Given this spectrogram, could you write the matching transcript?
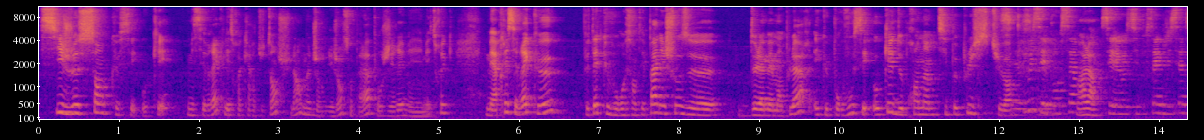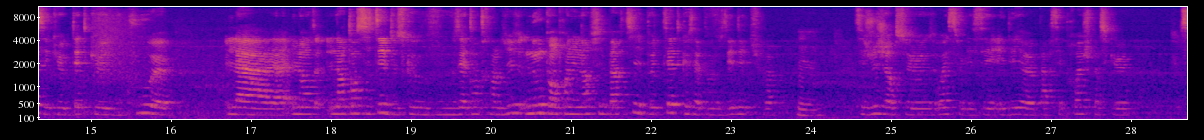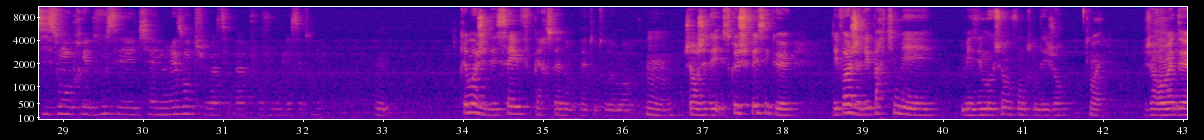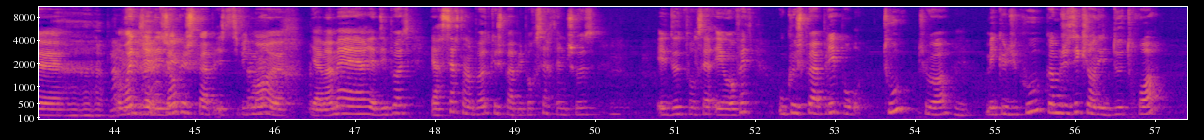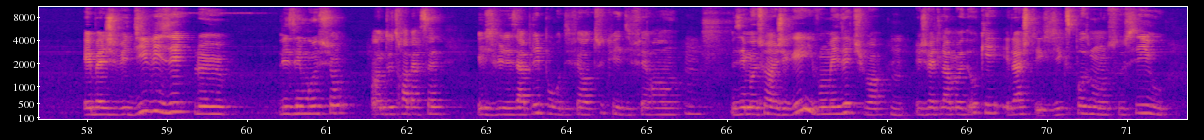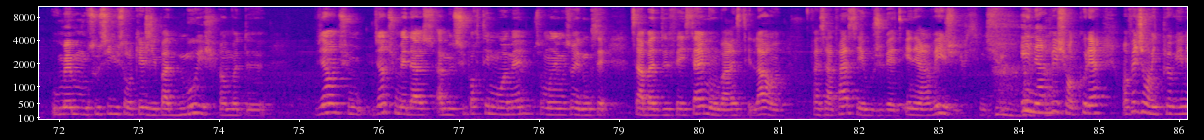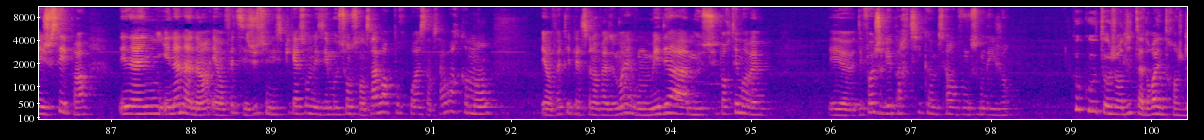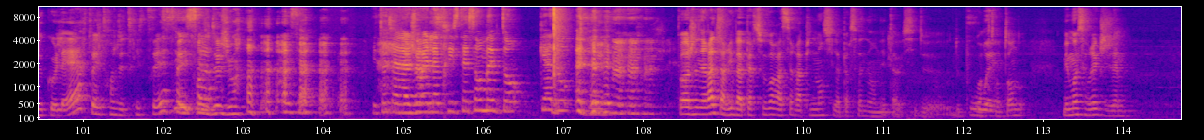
si je sens que c'est ok, mais c'est vrai que les trois quarts du temps, je suis là en mode genre les gens sont pas là pour gérer mes, mes trucs. Mais après, c'est vrai que peut-être que vous ressentez pas les choses euh, de la même ampleur et que pour vous c'est ok de prendre un petit peu plus, tu vois. oui, c'est pour ça. Voilà. C'est aussi pour ça que je dis ça, c'est que peut-être que du coup, euh, l'intensité de ce que vous êtes en train de vivre, nous on peut en prendre une infime partie et peut-être que ça peut vous aider, tu vois. Hmm. C'est juste genre se, ouais, se laisser aider euh, par ses proches parce que s'ils sont auprès de vous, c'est qu'il y a une raison, tu vois, c'est pas pour vous laisser tomber. Après, moi, j'ai des safe personnes en fait autour de moi. Hmm. Genre, j'ai des... ce que je fais, c'est que des fois, je répartis mes, mes émotions en fonction des gens. Ouais. Genre en mode. euh, en mode, il y a des gens que je peux appeler. Typiquement, euh, il y a ma mère, il y a des potes. Il y a certains potes que je peux appeler pour certaines choses. Mm. Et d'autres pour certaines. Et en fait, ou que je peux appeler pour tout, tu vois. Mm. Mais que du coup, comme je sais que j'en ai deux, trois, et ben je vais diviser le, les émotions en deux, trois personnes. Et je vais les appeler pour différents trucs et différents les émotions à gérer, ils vont m'aider, tu vois. Mm. Et je vais être là en mode, ok, et là, j'expose mon souci ou, ou même mon souci sur lequel j'ai pas de mots et je suis en mode, euh, viens, tu, viens, tu m'aides à, me supporter moi-même sur mon émotion. Et donc, c'est à base de FaceTime on va rester là en face à face et où je vais être énervée. Je, suis énervée, je suis en colère. En fait, j'ai envie de pleurer, mais je sais pas. et nanani, et nanana. Et en fait, c'est juste une explication de mes émotions sans savoir pourquoi, sans savoir comment. Et en fait, les personnes en face de moi, elles vont m'aider à me supporter moi-même. Et euh, des fois, je répartis comme ça en fonction des gens. Coucou, toi aujourd'hui, t'as droit à une tranche de colère, toi une tranche de tristesse, toi une ça. tranche de joie. C'est ça. Et toi, t'as la joie et la tristesse en même temps. Cadeau. Enfin, en général, tu arrives à percevoir assez rapidement si la personne est en état aussi de, de pouvoir Ouais. t'entendre. Mais moi, c'est vrai que j'aime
